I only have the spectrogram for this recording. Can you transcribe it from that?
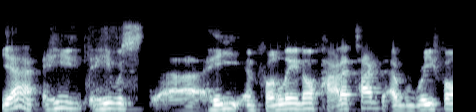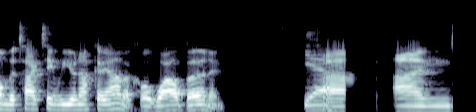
yeah, he he was uh, he and funnily enough had a tag a reformed the tag team with Jun Akiyama called Wild Burning. Yeah. Uh, and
